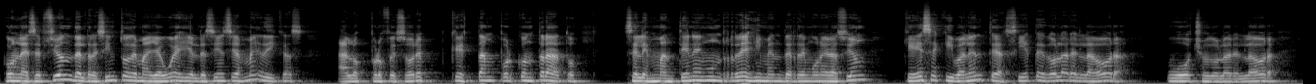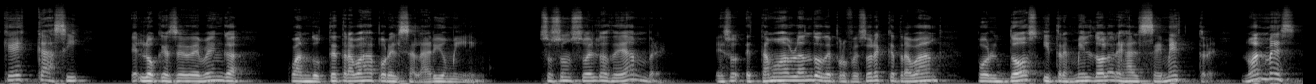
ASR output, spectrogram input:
con la excepción del recinto de Mayagüez y el de Ciencias Médicas, a los profesores que están por contrato se les mantiene en un régimen de remuneración que es equivalente a 7 dólares la hora u 8 dólares la hora, que es casi lo que se devenga cuando usted trabaja por el salario mínimo. Esos son sueldos de hambre estamos hablando de profesores que trabajan por 2 y 3 mil dólares al semestre, no al mes,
